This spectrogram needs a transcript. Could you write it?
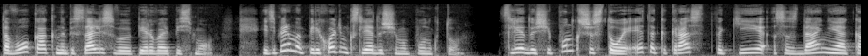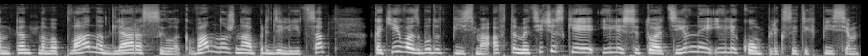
того, как написали свое первое письмо. И теперь мы переходим к следующему пункту. Следующий пункт, шестой, это как раз-таки создание контентного плана для рассылок. Вам нужно определиться, Какие у вас будут письма? Автоматические или ситуативные, или комплекс этих писем?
